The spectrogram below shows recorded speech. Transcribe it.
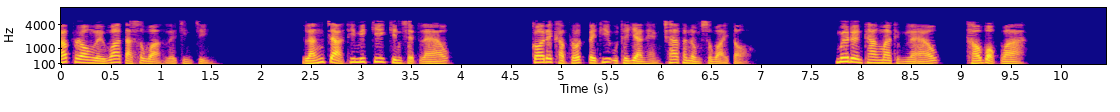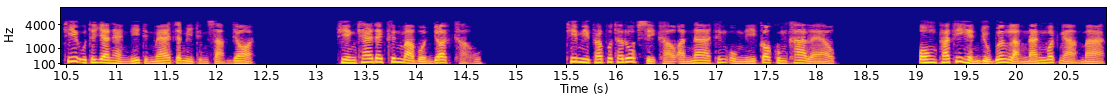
รับรองเลยว่าตาสว่างเลยจริง ๆ หลังจากที่มิกกี้กินเสร็จแล้ว ก็ได้ขับรถไปที่อุทยานแห่งชาติพนมสวายต่อ เมื่อเดินทางมาถึงแล้ว เขาบอกว่า ที่อุทยานแห่งนี้ถึงแม้จะมีถึงสามยอด เพียงแค่ได้ขึ้นมาบนยอดเขา ที่มีพระพุทธรูปสีขาวอันหน่าทึ่งองค์นี้ก็คุ้มค่าแล้ว องค์พระที่เห็นอยู่เบื้องหลังนั้นงดงามมาก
